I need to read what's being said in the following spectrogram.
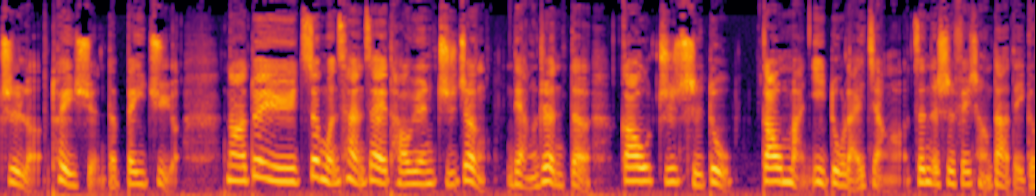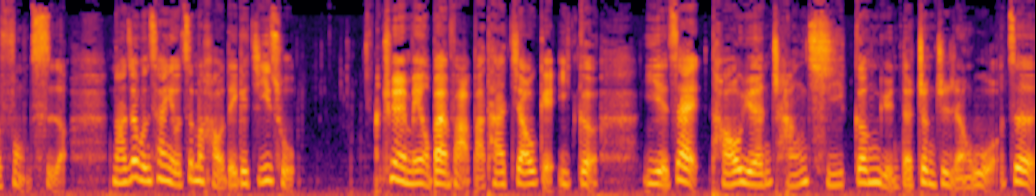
致了退选的悲剧哦。那对于郑文灿在桃园执政两任的高支持度、高满意度来讲啊，真的是非常大的一个讽刺啊。那郑文灿有这么好的一个基础，却没有办法把它交给一个也在桃园长期耕耘的政治人物，这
